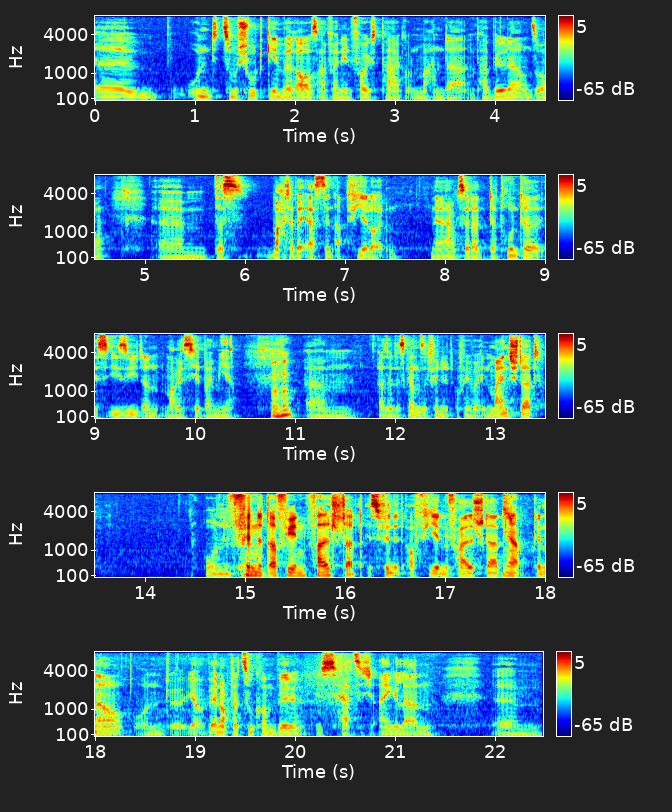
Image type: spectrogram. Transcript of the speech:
Ähm, und zum Shoot gehen wir raus, einfach in den Volkspark und machen da ein paar Bilder und so. Ähm, das macht aber erst dann ab vier Leuten. Ja, habe gesagt, da, darunter ist easy, dann mache ich es hier bei mir. Mhm. Ähm, also das Ganze findet auf jeden Fall in Mainz statt. Und, äh, Findet auf jeden Fall statt. es findet auf jeden Fall statt. Ja. Genau. Und äh, ja, wer noch dazukommen will, ist herzlich eingeladen. Ähm,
